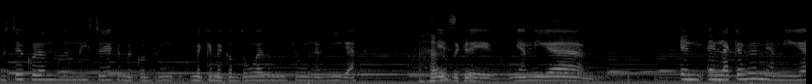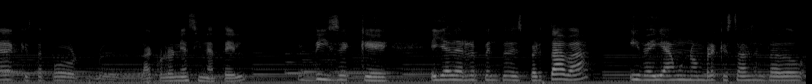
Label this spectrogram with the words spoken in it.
me estoy acordando de una historia que me contó, que me contó hace mucho una amiga. Este, mi amiga, en, en la casa de mi amiga que está por la colonia Sinatel, dice que ella de repente despertaba y veía a un hombre que estaba sentado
